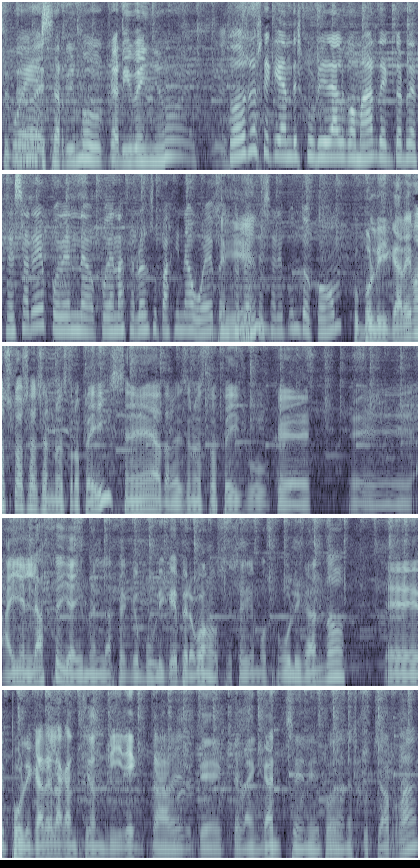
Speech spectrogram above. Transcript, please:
Se te va Pues- ese ritmo caribeño. es- es- Todos los que quieran descubrir algo más de Héctor de Césare pueden, pueden hacerlo en su página web, Sí. héctordecesare.com. Publicaremos cosas en nuestro Face, ¿eh? a través de nuestro Facebook. eh, eh, hay enlace y hay un enlace que publiqué, pero bueno, si seguimos publicando, eh, publicaré la canción directa de que, que la enganchen y puedan escucharla.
